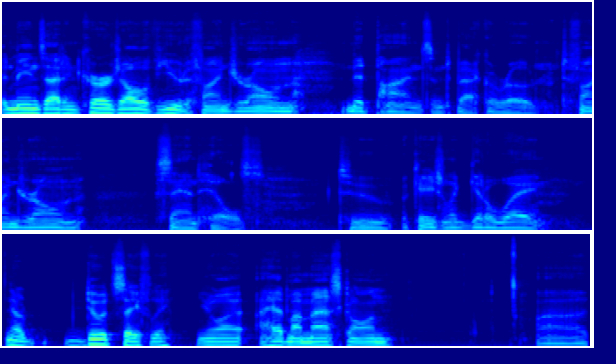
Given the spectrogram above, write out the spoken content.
It means I'd encourage all of you to find your own Mid Pines and Tobacco Road, to find your own sand hills, to occasionally get away. Now, do it safely. You know, I, I had my mask on uh,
